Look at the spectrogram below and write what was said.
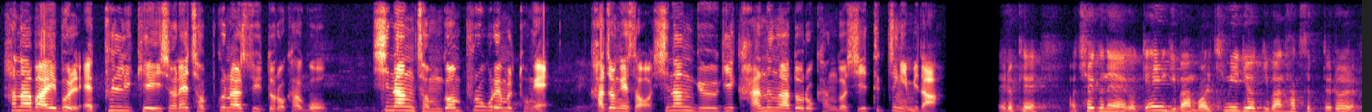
하나 바이블 애플리케이션에 접근할 수 있도록 하고 신앙 점검 프로그램을 통해 가정에서 신앙 교육이 가능하도록 한 것이 특징입니다. 이렇게 최근에 그 게임 기반, 멀티미디어 기반 학습들을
